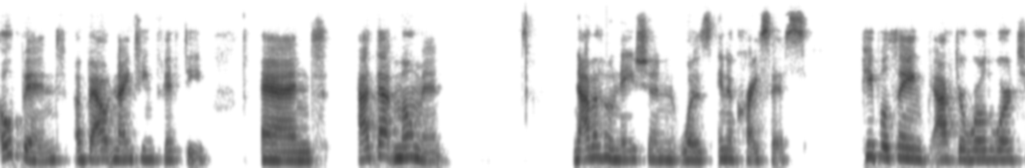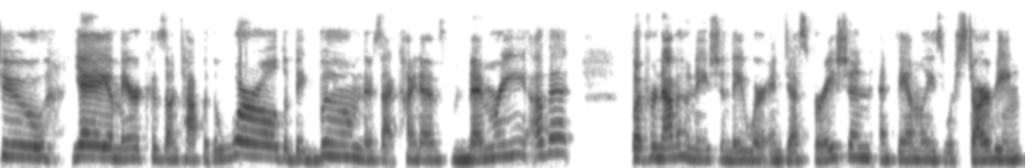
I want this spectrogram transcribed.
opened about 1950. And at that moment, Navajo Nation was in a crisis people think after World War II, yay, America's on top of the world, a big boom. There's that kind of memory of it. But for Navajo Nation, they were in desperation and families were starving.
